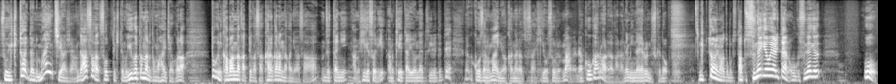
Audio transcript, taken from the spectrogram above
そう行きたい。だって毎日やじゃん。で、朝剃ってきても夕方になるともう生えちゃうから、特にカバンの中っていうかさ、カラカラの中にはさ、絶対に、あの、髭剃り、あの、携帯用のやつ入れてて、講座の前には必ずさ、髭を剃る。まあ、落語家あるあるだからね、みんなやるんですけど、行きたいなと思ってあと、すね毛をやりたいの。僕、すね毛を、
